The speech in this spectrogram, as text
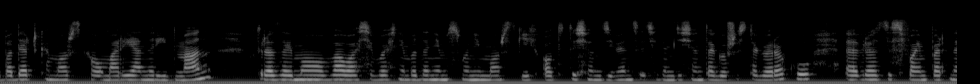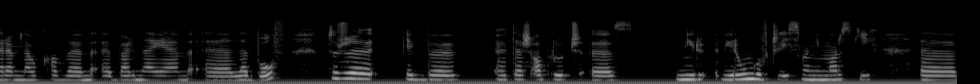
badaczkę morską Marianne Riedman, która zajmowała się właśnie badaniem słoni morskich od 1976 roku wraz ze swoim partnerem naukowym Barneyem Lebouf, którzy jakby e, też oprócz e, mir, mirungów, czyli słoni morskich, e,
